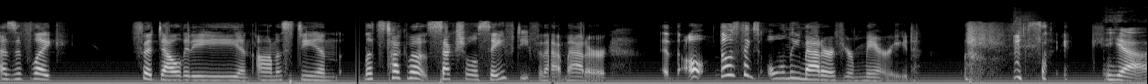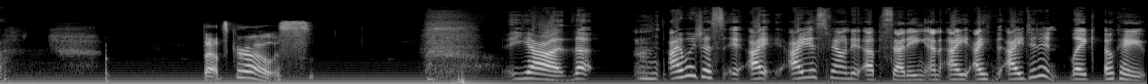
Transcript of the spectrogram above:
As if like fidelity and honesty and let's talk about sexual safety for that matter. Oh, those things only matter if you're married. it's like Yeah. that's gross. yeah the Mm, i was just i i just found it upsetting and i i i didn't like okay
